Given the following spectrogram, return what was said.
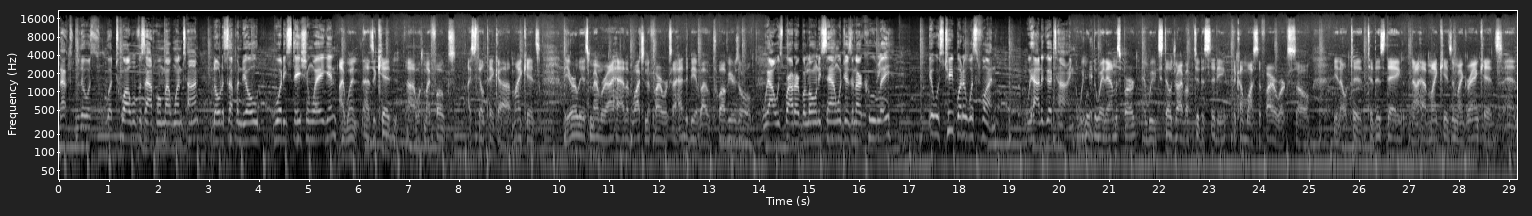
that's there was what 12 of us out home at one time. Load us up in the old Woody station wagon. I went as a kid uh, with my folks. I still take uh, my kids. The earliest memory I had of watching the fireworks, I had to be about 12 years old. We always brought our bologna sandwiches and our Kool-Aid. It was cheap, but it was fun. We had a good time. We moved away to Amherstburg, and we'd still drive up to the city to come watch the fireworks. So, you know, to, to this day, I have my kids and my grandkids, and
